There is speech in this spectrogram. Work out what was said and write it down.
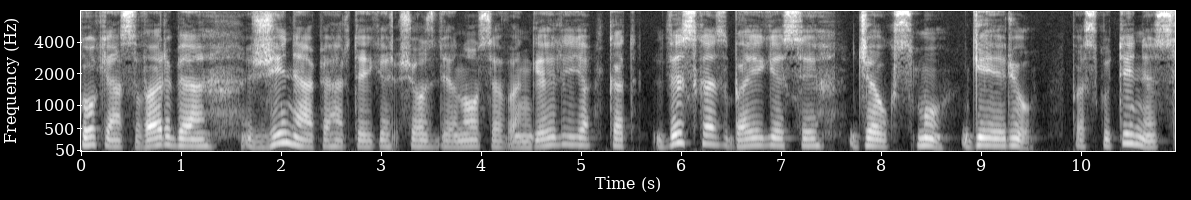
Kokią svarbę žinę perteikia šios dienos Evangelija, kad viskas baigėsi džiaugsmu, gėriu. Paskutinis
